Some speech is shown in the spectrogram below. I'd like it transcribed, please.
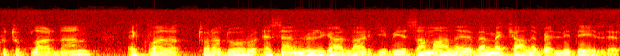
kutuplardan ekvatora doğru esen rüzgarlar gibi zamanı ve mekanı belli değildir.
